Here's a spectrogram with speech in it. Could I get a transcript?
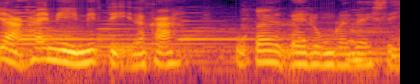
อยากให้มีมิตินะคะครูก็เลยลงรายละสี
